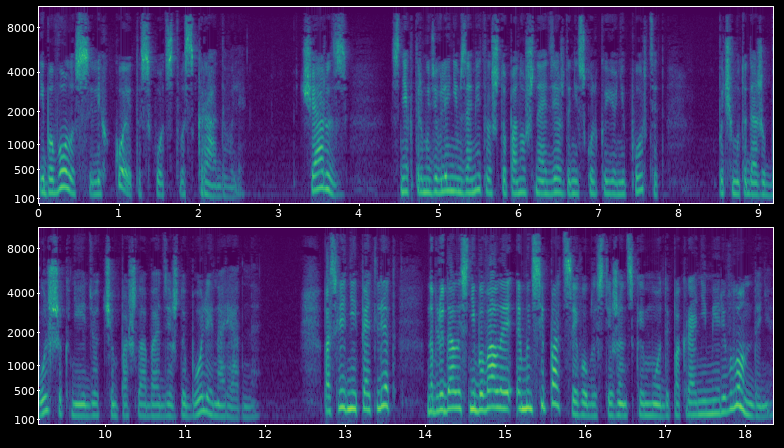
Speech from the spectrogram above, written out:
ибо волосы легко это сходство скрадывали. Чарльз с некоторым удивлением заметил, что поношенная одежда нисколько ее не портит, почему-то даже больше к ней идет, чем пошла бы одежда более нарядная. Последние пять лет наблюдалась небывалая эмансипация в области женской моды, по крайней мере, в Лондоне.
